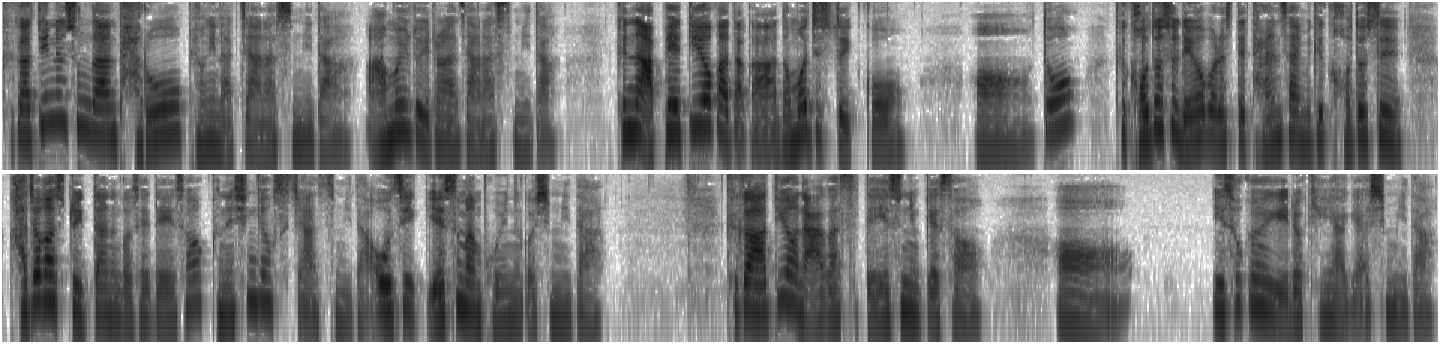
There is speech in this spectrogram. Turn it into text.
그가 뛰는 순간 바로 병이 낫지 않았습니다. 아무 일도 일어나지 않았습니다. 그는 앞에 뛰어가다가 넘어질 수도 있고 어, 또 그 겉옷을 내어버렸을 때 다른 사람이 그 겉옷을 가져갈 수도 있다는 것에 대해서 그는 신경 쓰지 않습니다. 오직 예수만 보이는 것입니다. 그가 뛰어나아갔을 때 예수님께서 어, 이 소경에게 이렇게 이야기하십니다.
